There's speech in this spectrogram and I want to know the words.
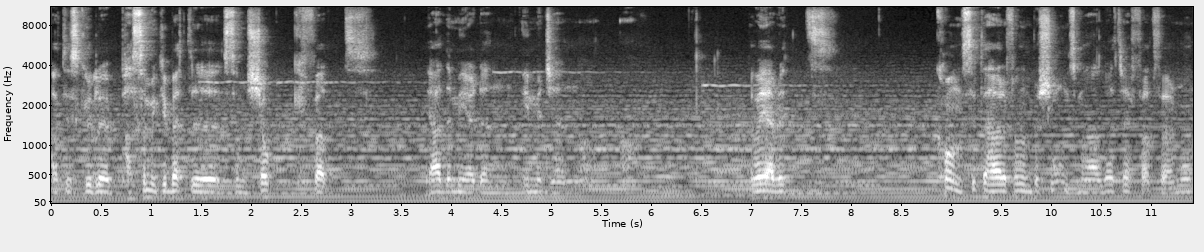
Att jag skulle passa mycket bättre som tjock för att jag hade mer den imagen. Det var jävligt konstigt att höra från en person som man aldrig har träffat för men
